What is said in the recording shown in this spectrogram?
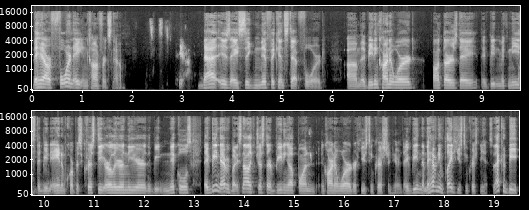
They are four and eight in conference now. That is a significant step forward. Um, they beat Incarnate Word on Thursday. They've beaten McNeese. They've beaten A&M Corpus Christi earlier in the year. They've beaten Nicholls. They've beaten everybody. It's not like just they're beating up on Incarnate Word or Houston Christian here. They've beaten them. They haven't even played Houston Christian yet. So that could be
